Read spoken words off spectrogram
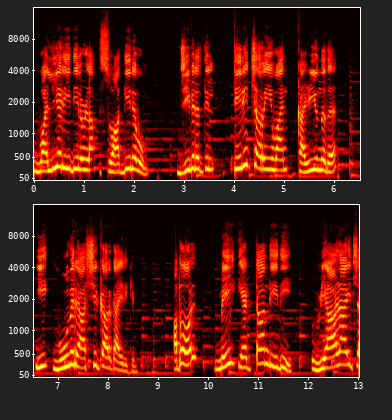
വലിയ രീതിയിലുള്ള സ്വാധീനവും ജീവിതത്തിൽ തിരിച്ചറിയുവാൻ കഴിയുന്നത് ഈ മൂന്ന് രാശിക്കാർക്കായിരിക്കും. അപ്പോൾ മെയ് എട്ടാം തീയതി വ്യാഴാഴ്ച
